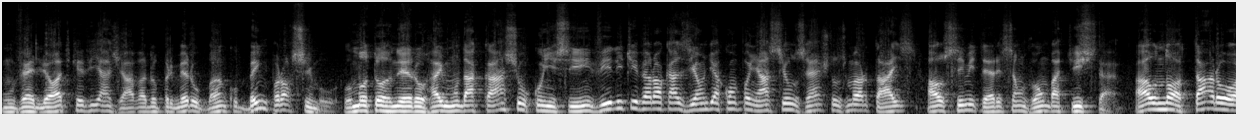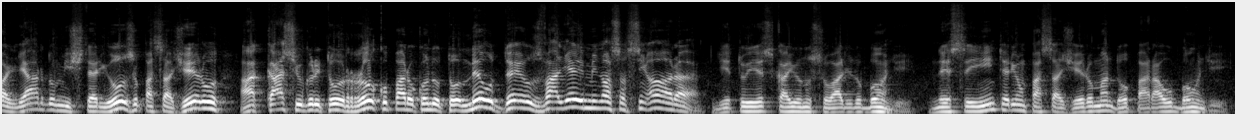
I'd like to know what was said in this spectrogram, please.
Um velhote que viajava no primeiro banco bem próximo. O motorneiro Raimundo Acácio o conhecia em vida e tiveram a ocasião de acompanhar seus restos mortais ao cemitério São João Batista. Ao notar o olhar do misterioso passageiro, Acácio gritou rouco para o condutor: Meu Deus, valhei-me Nossa Senhora! Dito isso, caiu no soalho do bonde. Nesse ínterim, um passageiro mandou parar o bonde.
